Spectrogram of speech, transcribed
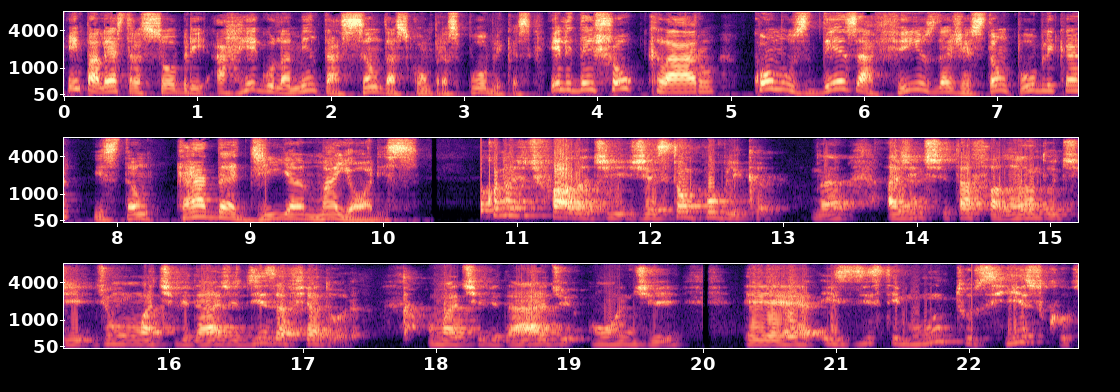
Em palestra sobre a regulamentação das compras públicas, ele deixou claro como os desafios da gestão pública estão cada dia maiores. Quando a gente fala de gestão pública, né, a gente está falando de, de uma atividade desafiadora, uma atividade onde é, existem muitos riscos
